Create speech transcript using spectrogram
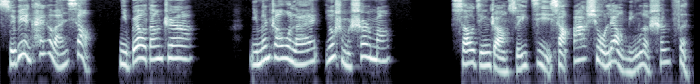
随便开个玩笑，你不要当真啊！你们找我来有什么事儿吗？肖警长随即向阿秀亮明了身份，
